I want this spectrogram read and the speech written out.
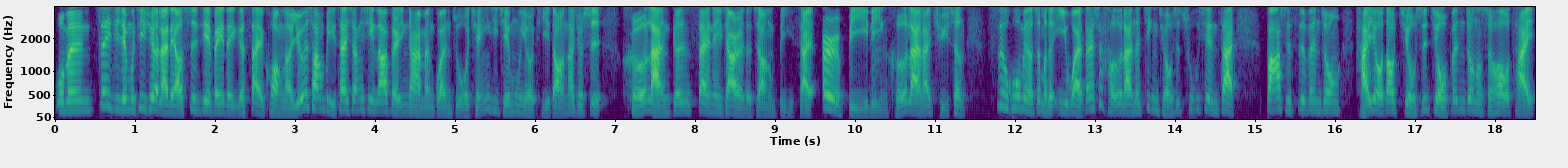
我们这一集节目继续来聊世界杯的一个赛况了。有一场比赛，相信拉斐尔应该还蛮关注。我前一期节目也有提到，那就是荷兰跟塞内加尔的这场比赛，二比零，荷兰来取胜，似乎没有这么的意外。但是荷兰的进球是出现在八十四分钟，还有到九十九分钟的时候才。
